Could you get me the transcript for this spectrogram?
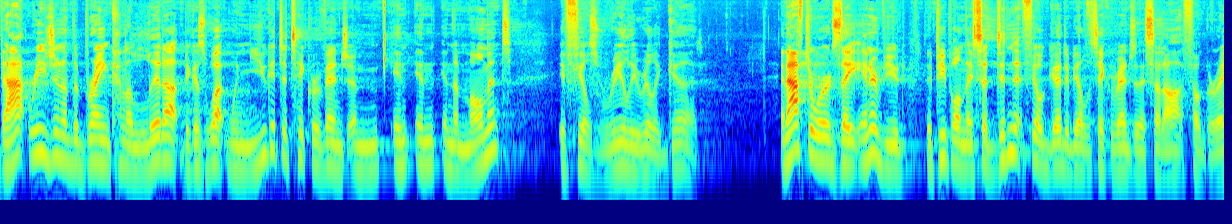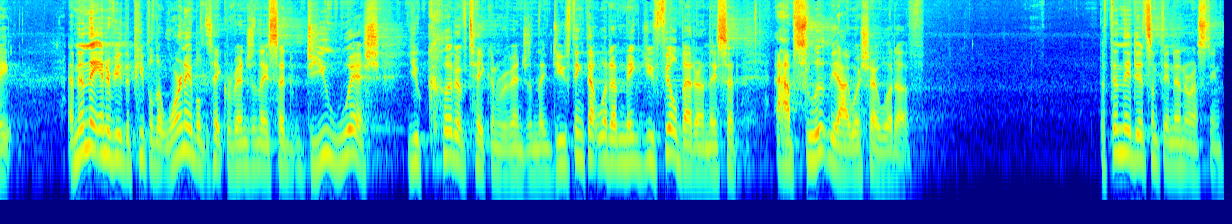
That region of the brain kind of lit up because what? When you get to take revenge um, in, in, in the moment, it feels really, really good. And afterwards, they interviewed the people and they said, Didn't it feel good to be able to take revenge? And they said, Oh, it felt great. And then they interviewed the people that weren't able to take revenge and they said, Do you wish you could have taken revenge? And they, do you think that would have made you feel better? And they said, Absolutely, I wish I would have. But then they did something interesting.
